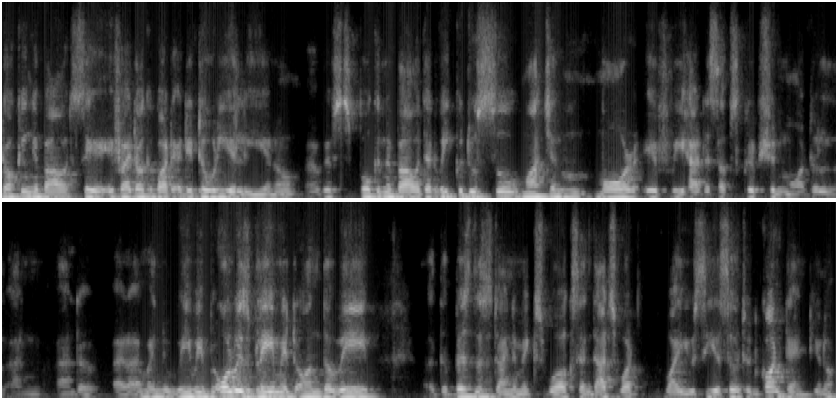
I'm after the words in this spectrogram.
talking about say if i talk about editorially you know uh, we've spoken about that we could do so much and more if we had a subscription model and and, uh, and i mean we, we always blame it on the way the business dynamics works and that's what why you see a certain content you know.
